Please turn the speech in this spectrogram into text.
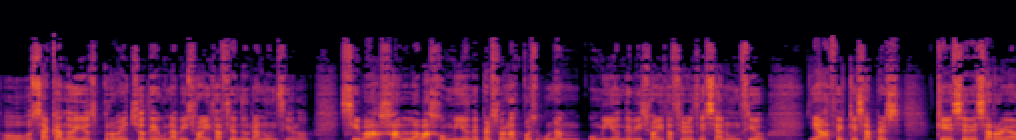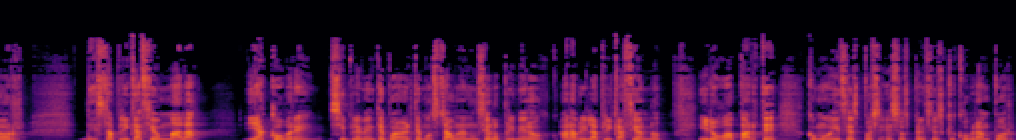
o, sacando ellos provecho de una visualización de un anuncio, ¿no? Si baja, la baja un millón de personas, pues una, un millón de visualizaciones de ese anuncio ya hace que esa que ese desarrollador de esta aplicación mala y a cobre simplemente por haberte mostrado un anuncio lo primero al abrir la aplicación, ¿no? Y luego aparte, como dices, pues esos precios que cobran por,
